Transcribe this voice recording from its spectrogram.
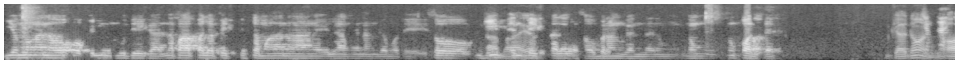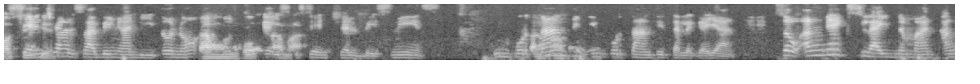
yung mga na-open mong butika, napapalapit ka sa mga nangangailangan ng gamot eh. So, give Tama and yun. take talaga sobrang ganda nung, nung, nung concept. Ganon. Tsaka Oh, sige. essential, sabi nga dito, no? Tama Ang butika is tama. essential business. Importante, importante talaga yan. So, ang next slide naman, ang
